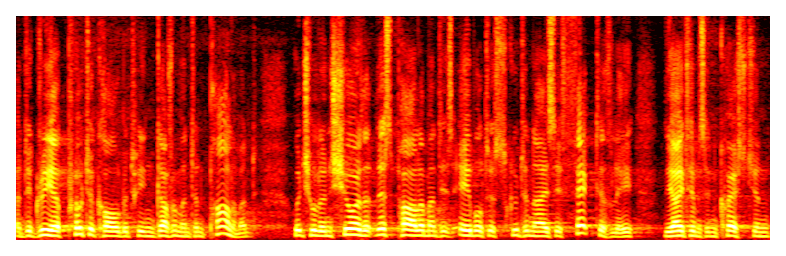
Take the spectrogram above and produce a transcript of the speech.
and agree a protocol between government and parliament which will ensure that this Parliament is able to scrutinise effectively the items in question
